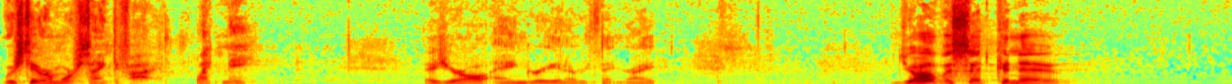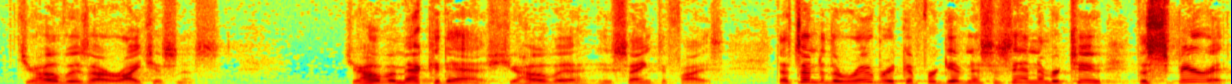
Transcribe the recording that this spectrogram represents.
Wish they were more sanctified, like me. As you're all angry and everything, right? Jehovah Tsidkenu. Jehovah is our righteousness. Jehovah Mekadesh, Jehovah who sanctifies. That's under the rubric of forgiveness of sin. Number two, the Spirit,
